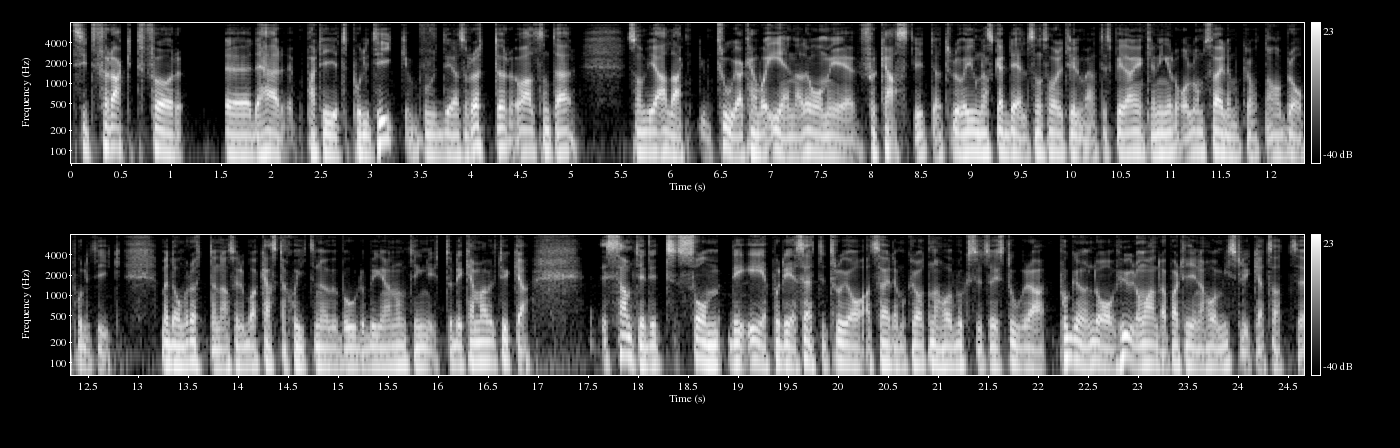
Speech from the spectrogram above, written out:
sitt förakt för Eh, det här partiets politik, deras rötter och allt sånt där som vi alla, tror jag, kan vara enade om är förkastligt. Jag tror det var Jonas Gardell som sa det till mig att det spelar egentligen ingen roll om Sverigedemokraterna har bra politik. Med de rötterna så är det bara att kasta skiten över bord och bygga någonting nytt och det kan man väl tycka. Samtidigt som det är på det sättet tror jag att Sverigedemokraterna har vuxit sig stora på grund av hur de andra partierna har misslyckats att eh,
